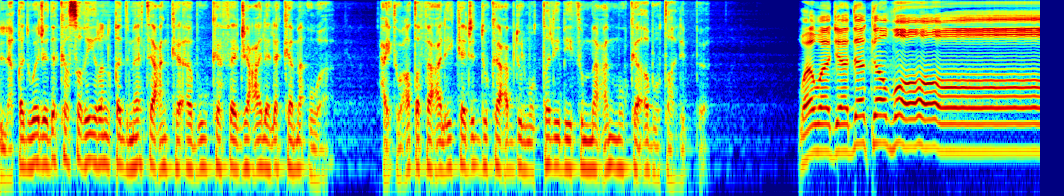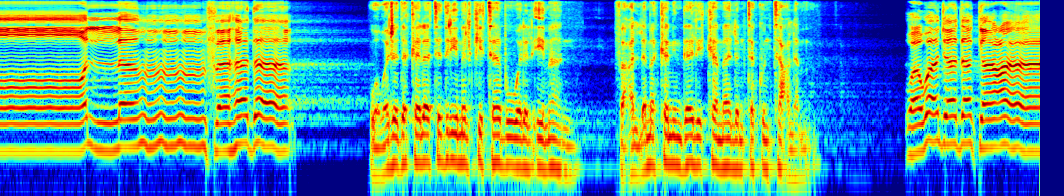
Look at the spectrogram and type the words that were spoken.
لقد وجدك صغيرا قد مات عنك أبوك فجعل لك مأوى حيث عطف عليك جدك عبد المطلب ثم عمك أبو طالب. ووجدك ضالا فهدى. ووجدك لا تدري ما الكتاب ولا الإيمان فعلمك من ذلك ما لم تكن تعلم. ووجدك عائلا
